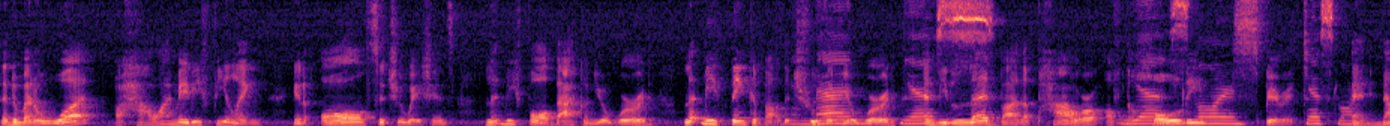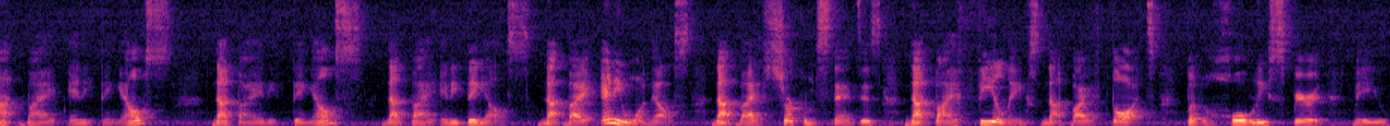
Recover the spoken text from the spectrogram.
that no matter what or how I may be feeling in all situations, let me fall back on your word. Let me think about the truth of your Amen. word and be led by the power of the Yes, Holy Lord. Spirit. Yes, Lord. And not by anything else, not by anything else, not by anything else, not by anyone else, not by circumstances, not by feelings, not by thoughts, but the Holy Spirit, may you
